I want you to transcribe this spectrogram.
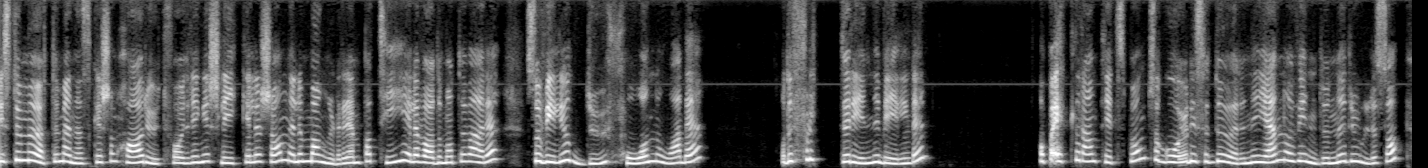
Hvis du møter mennesker som har utfordringer slik eller sånn, eller mangler empati, eller hva det måtte være, så vil jo du få noe av det. Og det flytter inn i bilen din. Og på et eller annet tidspunkt så går jo disse dørene igjen, og vinduene rulles opp,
